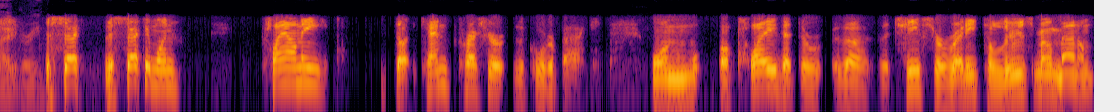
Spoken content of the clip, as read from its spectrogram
I agree. The sec the second one, Clowney can pressure the quarterback on a play that the the the Chiefs are ready to lose momentum.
